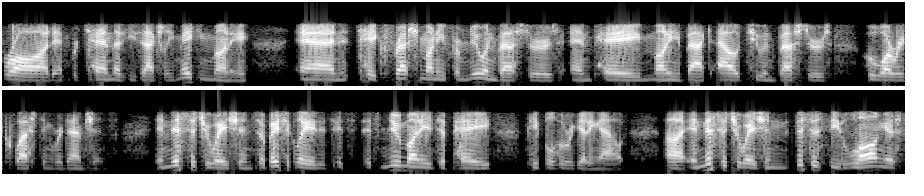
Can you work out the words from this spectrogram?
fraud and pretend that he's actually making money and take fresh money from new investors and pay money back out to investors who are requesting redemptions. In this situation, so basically it's, it's, it's new money to pay people who are getting out. Uh, in this situation, this is the longest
